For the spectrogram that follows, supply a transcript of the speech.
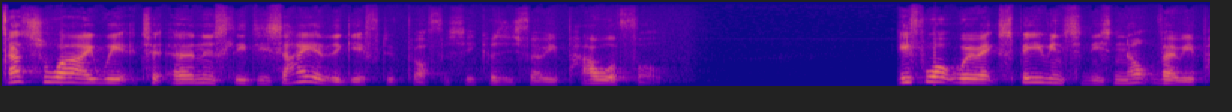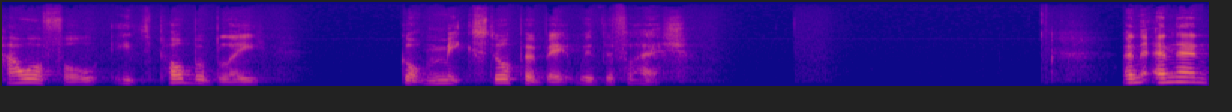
That's why we to earnestly desire the gift of prophecy, because it's very powerful. If what we're experiencing is not very powerful, it's probably got mixed up a bit with the flesh. And, and then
